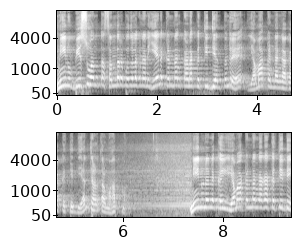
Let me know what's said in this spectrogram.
ನೀನು ಬೀಸುವಂಥ ಸಂದರ್ಭದೊಳಗೆ ನಾನು ಏನು ಕಂಡಂಗೆ ಕಾಣಕತ್ತಿದ್ದೆ ಅಂತಂದರೆ, ಯಮ ಕಂಡಂಗೆ ಆಗಕತ್ತಿದ್ದೆ ಅಂತ ಹೇಳ್ತಾಳೆ ಮಹಾತ್ಮ. ನೀನು ನನ್ನ ಕೈ ಯಮ ಕಂಡಂಗೆ ಆಗಾಕತ್ತಿದ್ದಿ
